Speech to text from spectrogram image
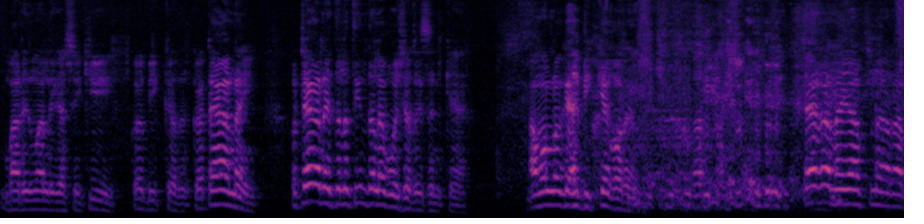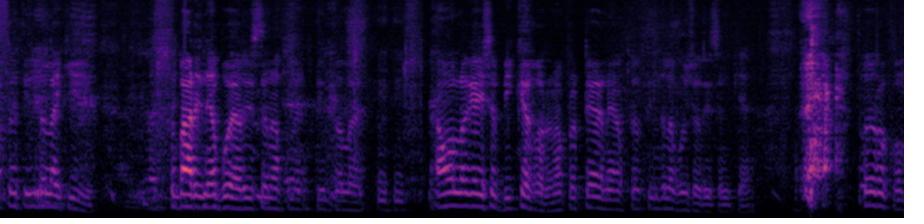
বাড়ির মালিক আসে, কি? কয় ভিক্ষা দেন? কয়, টাকা নাই। কয়, টাকা নাই, তাহলে তিনতলায় বসে রয়েছেন কে? আমার লোক ভিক্ষা করেন। টাকা নাই আপনার, আপনি তিনতলায় কি? বাড়ি নিয়ে বয়ে রয়েছেন আপনি তিনতলায়। আমার লগে এসে ভিক্ষা করেন, আপনার টাকা নেই আপনার তিনতলায় বসে রয়েছেন কে? তো এরকম।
